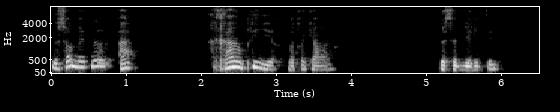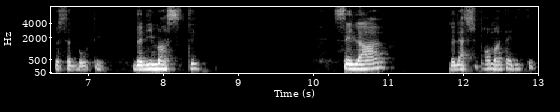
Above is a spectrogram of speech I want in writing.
Nous sommes maintenant à remplir notre cœur de cette vérité, de cette beauté, de l'immensité. C'est l'heure de la supramentalité,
